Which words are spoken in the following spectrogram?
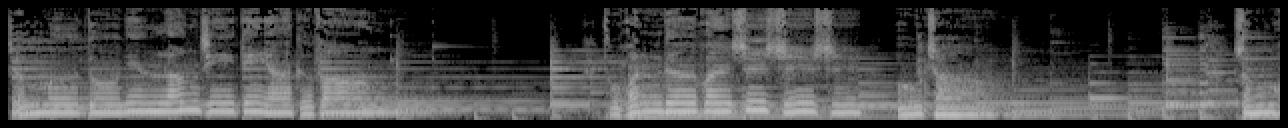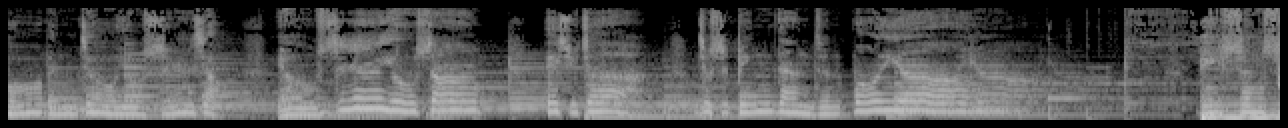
这么多年浪迹天涯各方，从患得患失，世事无常。生活本就有时笑，有时忧伤，也许这就是平淡的模样。一生时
